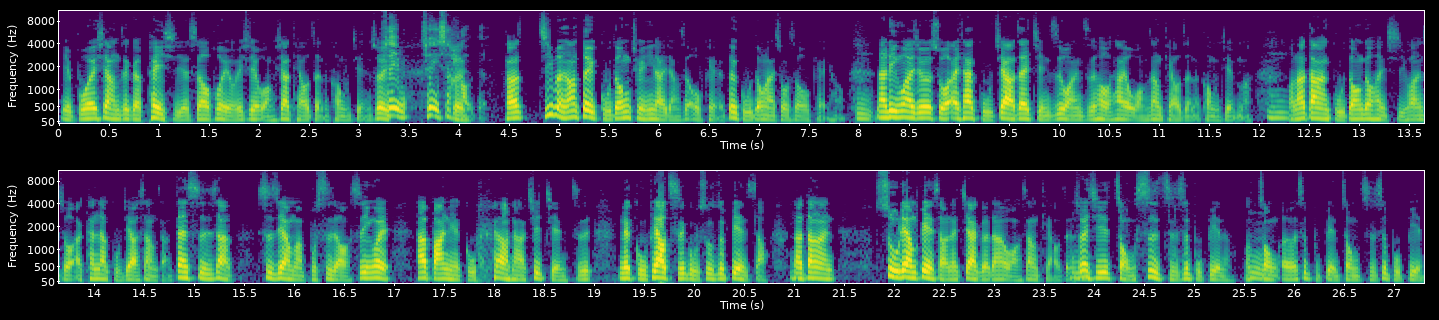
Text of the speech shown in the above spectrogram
也不会像这个配息的时候会有一些往下调整的空间，所以所以所以是好的。它基本上对股东权益来讲是 OK 的，对股东来说是 OK 哈。嗯，那另外就是说，哎，它股价在减资完之后，它有往上调整的空间嘛？嗯，哦，那当然股东都很喜欢说，哎，看到股价上涨，但事实上是这样吗？不是哦，是因为他把你的股票拿去减资，你的股票持股数就变少，那当然。数量变少，那价格当然往上调整，所以其实总市值是不变的，总额是不变，总值是不变。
